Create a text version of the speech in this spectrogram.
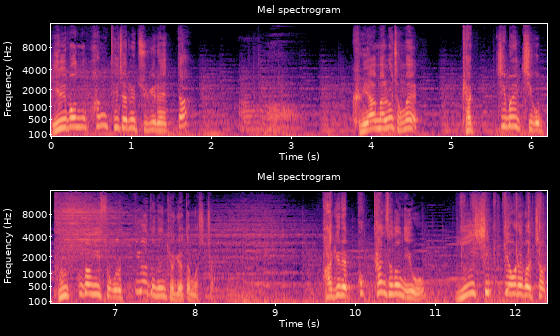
일본 황태자를 죽이려 했다? 어. 그야말로 정말 볏집을 지고 불구덩이 속으로 뛰어드는 격이었던 것이죠. 박열의 폭탄 선언 이후 20개월에 걸쳐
